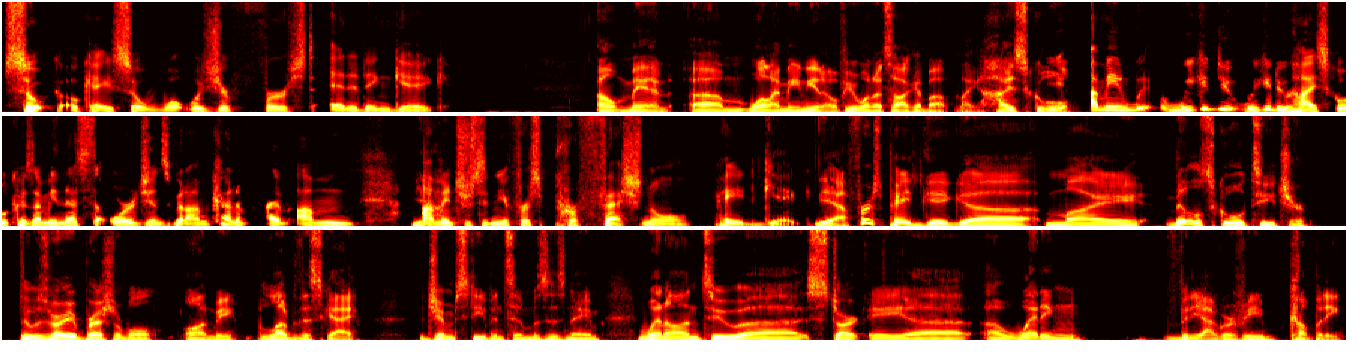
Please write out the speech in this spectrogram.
So okay, so what was your first editing gig? Oh man. Um, well, I mean, you know, if you want to talk about like high school, I mean, we, we could do we could do high school because I mean that's the origins. But I'm kind of I'm I'm, I'm interested in your first professional paid gig. yeah, first paid gig. Uh, my middle school teacher, who was very impressionable on me, loved this guy. Jim Stevenson was his name. Went on to uh, start a uh, a wedding videography company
